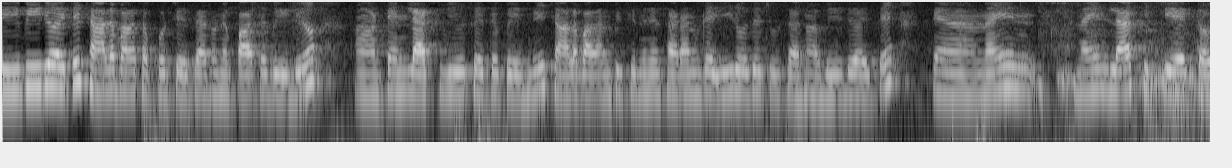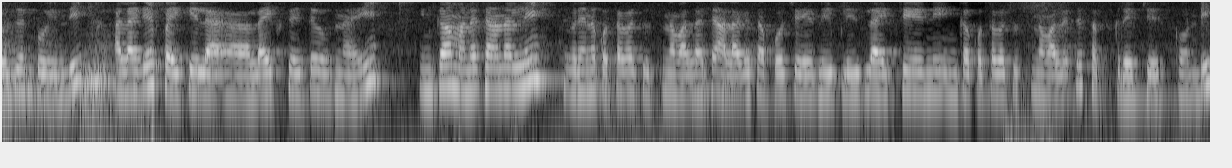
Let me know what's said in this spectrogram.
ఈ వీడియో అయితే చాలా బాగా సపోర్ట్ చేశారు. నేను పాత వీడియో టెన్ ల్యాక్స్ వ్యూస్ అయితే పోయింది. చాలా బాగా అనిపించింది. నేను సడన్గా ఈ రోజే చూశాను ఆ వీడియో అయితే. Nine nine lakh fifty eight thousand పోయింది. అలాగే ఫైవ్ కే లైక్స్ అయితే ఉన్నాయి. ఇంకా మన ఛానల్ని ఎవరైనా కొత్తగా చూస్తున్న వాళ్ళైతే అలాగే సపోర్ట్ చేయండి. ప్లీజ్ లైక్ చేయండి. ఇంకా కొత్తగా చూస్తున్న వాళ్ళైతే సబ్స్క్రైబ్ చేసుకోండి.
